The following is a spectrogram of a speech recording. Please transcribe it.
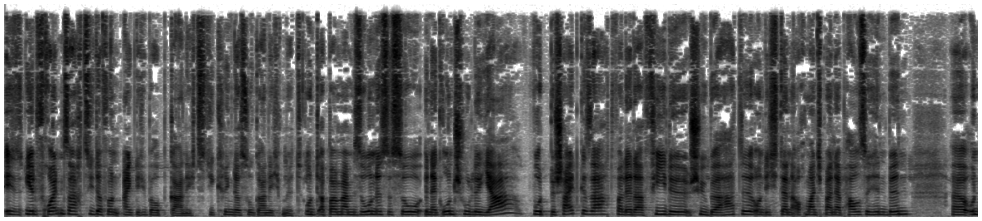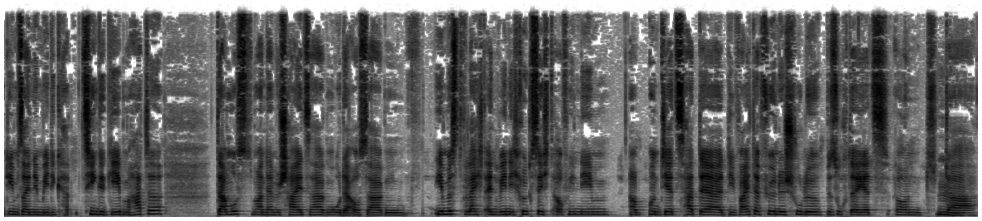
ihren Freunden sagt sie davon eigentlich überhaupt gar nichts. Die kriegen das so gar nicht mit. Und bei meinem Sohn ist es so, in der Grundschule ja, wurde Bescheid gesagt, weil er da viele Schübe hatte und ich dann auch manchmal in der Pause hin bin äh, und ihm seine Medizin gegeben hatte. Da musste man dann Bescheid sagen oder auch sagen, ihr müsst vielleicht ein wenig Rücksicht auf ihn nehmen. Und jetzt hat er die weiterführende Schule, besucht er jetzt und mhm. da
